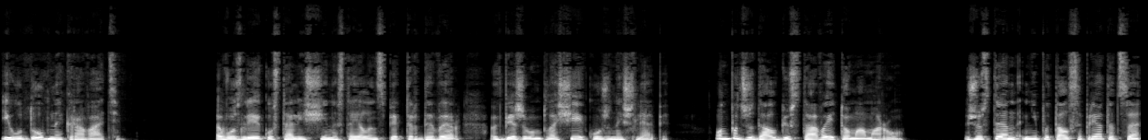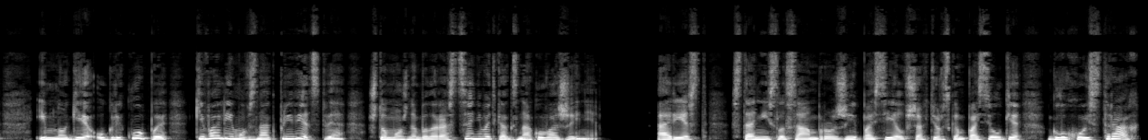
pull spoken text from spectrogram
и удобной кровати. Возле куста лещины стоял инспектор Девер в бежевом плаще и кожаной шляпе. Он поджидал Гюстава и Тома Моро. Жюстен не пытался прятаться, и многие углекопы кивали ему в знак приветствия, что можно было расценивать как знак уважения. Арест Станисласа Амброжи посеял в шахтерском поселке глухой страх,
